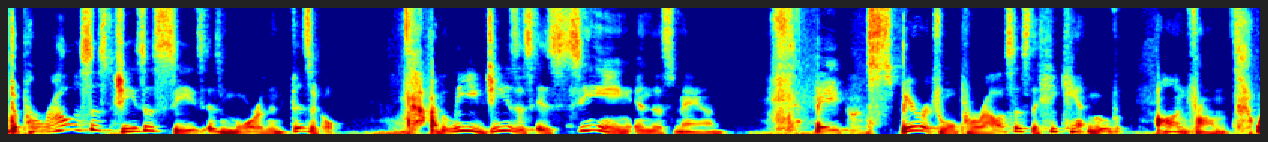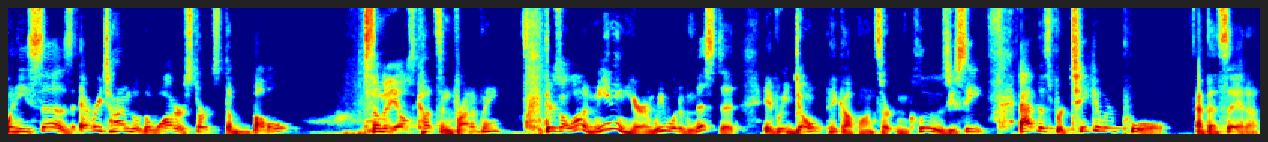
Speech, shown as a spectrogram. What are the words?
the paralysis Jesus sees is more than physical. I believe Jesus is seeing in this man a spiritual paralysis that he can't move on from. When he says, every time that the water starts to bubble, somebody else cuts in front of me. There's a lot of meaning here, and we would have missed it if we don't pick up on certain clues. You see, at this particular pool at Bethesda,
